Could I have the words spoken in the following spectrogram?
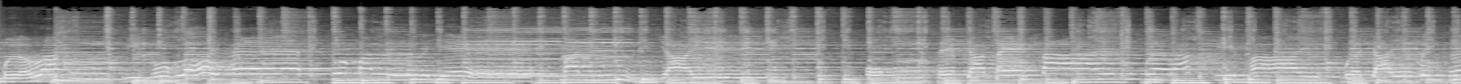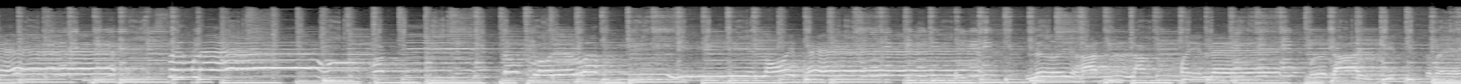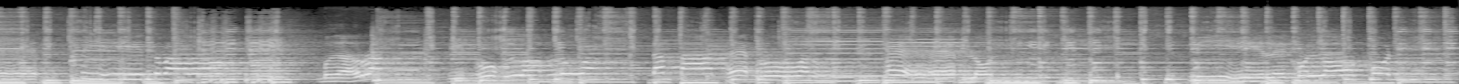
เมื่อรักที่ถูกลอยแพดวงมันเลยแย่กันใหญ่อกเทพจะแตกตาย เมื่อรักที่พาย เมื่อใจเป็นแผลซึ่งแล้วคนดีต้องปล่อยรักที่ลอยแพเลยหันหลังไม่แล เมื่อได้ยินแตร มื่อรักที่ถูกหลอกลวง น้ำตาแทบร่วงแทบหล่นนี่เลยคนหลอกคน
